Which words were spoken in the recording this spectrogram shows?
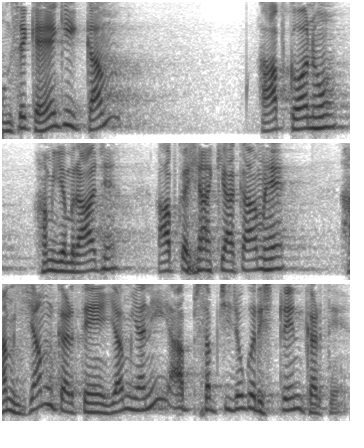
उनसे कहें कि, कम, आप कौन हो? हम यमराज हैं। आपका यहाँ क्या काम है? हम यम करते हैं। यम यानी आप सब चीज़ों को रिस्ट्रेन करते हैं।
